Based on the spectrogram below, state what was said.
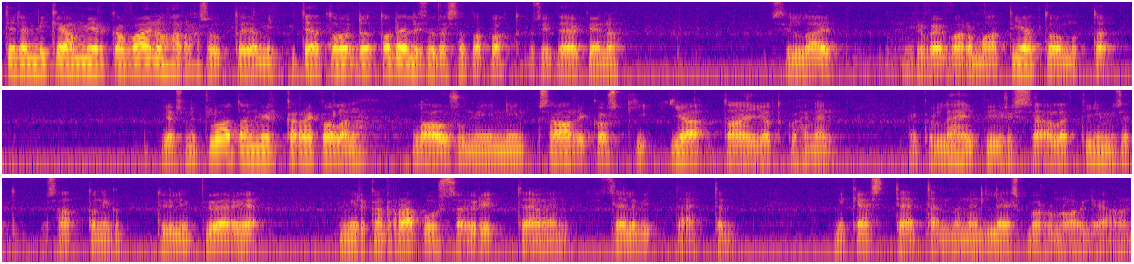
tiedä mikä on Mirkan vainoharhaisuutta ja mi- mitä to- todellisuudessa tapahtuu, kun siitä ei oikein ole sillä lailla hirveän varmaa tietoa, mutta jos nyt luotan Mirkka Rekolan lausumiin, niin Saarikoski ja tai jotkut hänen kun lähipiirissä olleet ihmiset saattoi niin tyylin pyöriä Mirkan rapussa yrittäen selvittää, että mikä sitten tämmöinen lesborunoilija on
